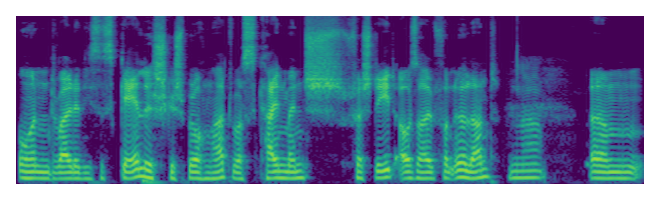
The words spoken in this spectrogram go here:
Und weil er dieses Gälisch gesprochen hat, was kein Mensch versteht außerhalb von Irland, Ja. ähm,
